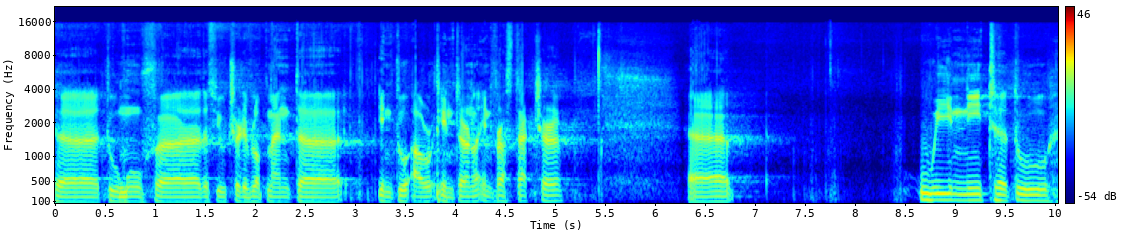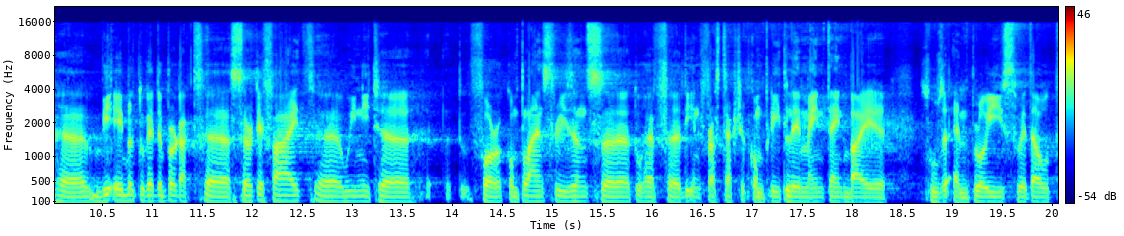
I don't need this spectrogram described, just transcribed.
uh, to move uh, the future development uh, into our internal infrastructure. we need to be able to get the product certified. we need, for compliance reasons, to have the infrastructure completely maintained by SUSE employees without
